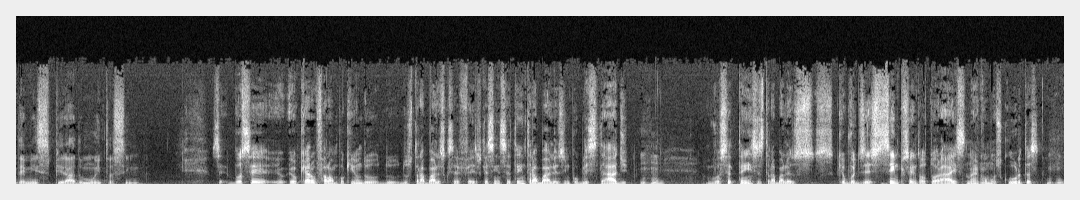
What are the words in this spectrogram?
tem me inspirado muito, assim. Cê- Você, eu, eu quero falar um pouquinho do- do- dos trabalhos que você fez, porque assim, você tem trabalhos em publicidade, Uhum. você tem esses trabalhos que eu vou dizer 100% autorais, né, como os curtas, Uhum.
